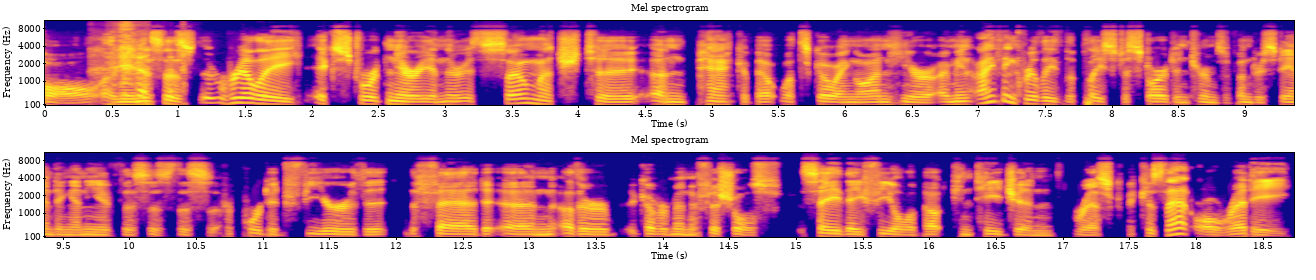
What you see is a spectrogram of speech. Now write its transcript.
Paul. I mean, this is really extraordinary, and there is so much to unpack about what's going on here. I mean, I think really the place to start in terms of understanding any of this is this purported fear that the Fed and other government officials say they feel about contagion risk, because that already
